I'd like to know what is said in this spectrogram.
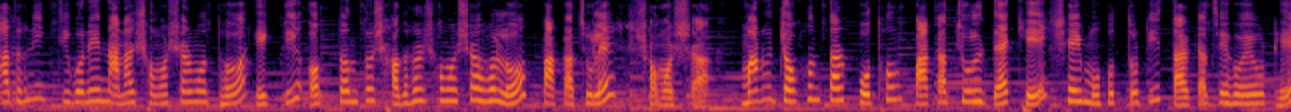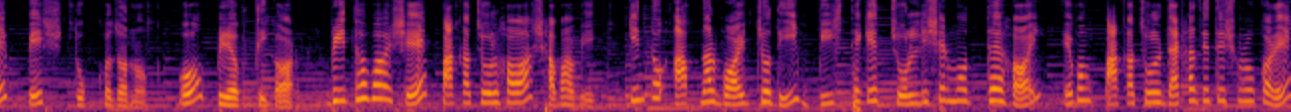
আধুনিক জীবনে নানা সমস্যার মধ্যে একটি অত্যন্ত সাধারণ সমস্যা হলো পাকা চুলের সমস্যা। মানুষ যখন তার প্রথম পাকা চুল দেখে, সেই মুহূর্তটি তার কাছে হয়ে ওঠে বেশ দুঃখজনক ও বিরক্তিকর। বৃদ্ধ বয়সে পাকা চুল হওয়া স্বাভাবিক। কিন্তু আপনার বয়স যদি বিশ থেকে চল্লিশের মধ্যে হয় এবং পাকা চুল দেখা যেতে শুরু করে,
